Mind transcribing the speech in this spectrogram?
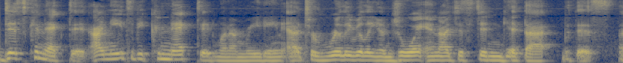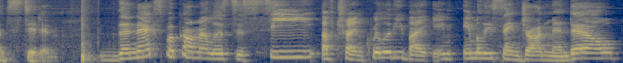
disconnected. I need to be connected when I'm reading uh, to really, really enjoy, and I just didn't get that with this. I just didn't. The next book on my list is Sea of Tranquility by em Emily St. John Mandel.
